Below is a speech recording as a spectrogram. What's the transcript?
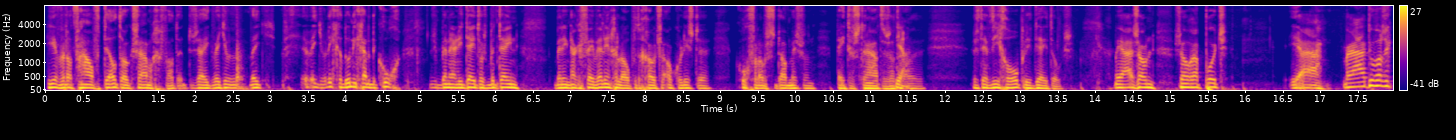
die hebben we dat verhaal verteld ook, samengevat. En toen zei ik, weet je, weet, je, weet je wat ik ga doen? Ik ga naar de kroeg. Dus ik ben naar die detox meteen... ben ik naar Café Welling gelopen. De grootste alcoholisten kroeg van Amsterdam is van Peterstraat. Ja. er. Dus het heeft die geholpen, die detox. Maar ja, zo'n zo'n rapport... Ja, maar ja, toen was ik...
